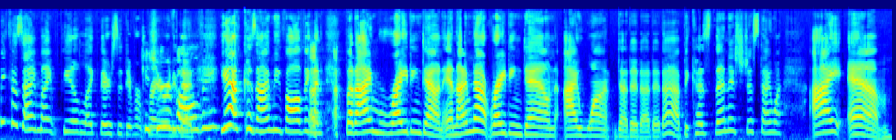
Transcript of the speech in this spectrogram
because I might feel like there's a different you're priority. that- evolving. yeah, because I'm evolving, and, but I'm writing down, and I'm not writing down. I want da da da da da because then it's just I want. I am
